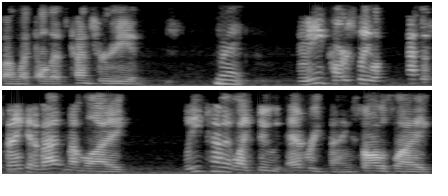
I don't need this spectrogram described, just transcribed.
I'm like, oh, that's country. And Right. me personally, like, I got to thinking about it, and I'm like, we kind of like do everything. So I was like,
